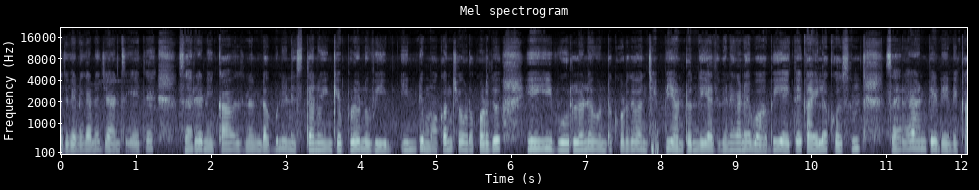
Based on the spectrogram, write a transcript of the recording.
అది వినగానే ఝాన్సీ అయితే సరే నీకు కావాల్సిన డబ్బు నేను ఇస్తాను. ఇంకెప్పుడు నువ్వు ఈ ఇంటి ముఖం చూడకూడదు ఈ ఈ ఊర్లోనే ఉండకూడదు అని చెప్పి అంటుంది. అది వినగానే బాబీ అయితే కైల కోసం సరే ఆంటీ నేను ఇక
